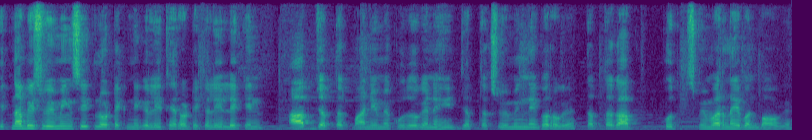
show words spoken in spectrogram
कितना भी स्विमिंग सीख लो टेक्निकली थेरोटिकली लेकिन आप जब तक पानी में कूदोगे नहीं, जब तक स्विमिंग नहीं करोगे, तब तक आप खुद स्विमर नहीं बन पाओगे।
